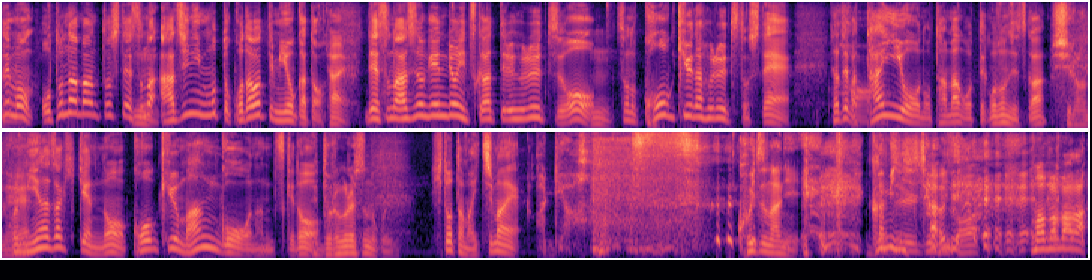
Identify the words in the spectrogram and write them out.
でも大人版としてその味にもっとこだわってみようかと。でその味の原料に使ってるフルーツをその高級なフルーツとして例えば太陽の卵ってご存知ですか？知らねこれ宮崎県の高級マンゴーなんですけど。どれぐらいすんのこれ？一玉1万円。ありゃ こいつ何？グミにしちゃうのまあまあまあまあ。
